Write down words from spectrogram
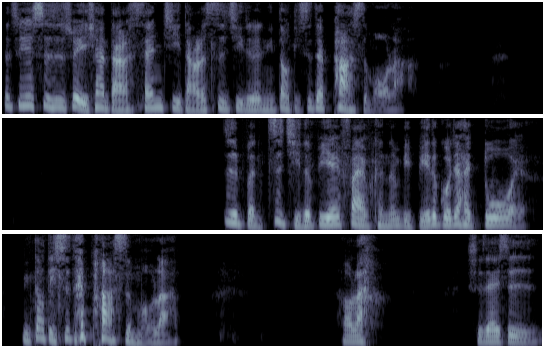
那这些四十岁以下打了三剂、打了四剂的人，你到底是在怕什么啦？日本自己的 BA.5 可能比别的国家还多诶，你到底是在怕什么啦？好啦，实在是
